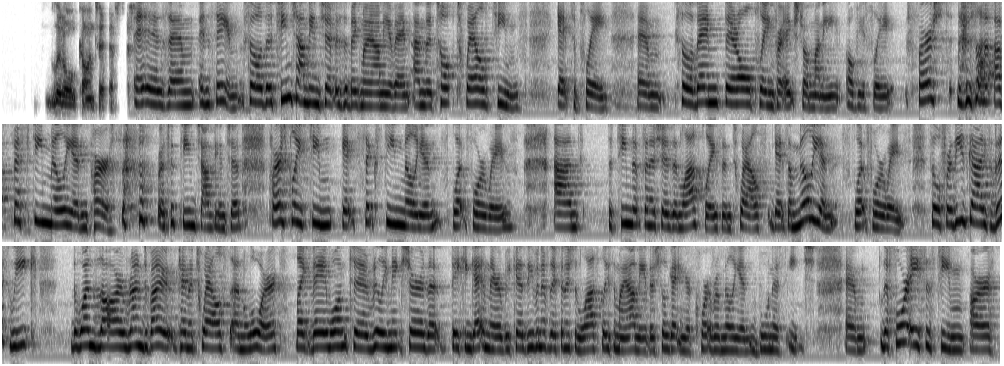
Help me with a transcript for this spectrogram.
little contest. It is um, insane. So the team championship is the big Miami event, and the top twelve teams get to play. Um, so then they're all playing for extra money. Obviously, first there's a, a fifty million purse for the team championship. First place team gets sixteen million, split four ways, and the team that finishes in last place in 12th gets a million split four ways. So for these guys this week, the ones that are roundabout kind of 12th and lower, like they want to really make sure that they can get in there because even if they finish in last place in Miami, they're still getting a quarter of a million bonus each. Um, the four aces team are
